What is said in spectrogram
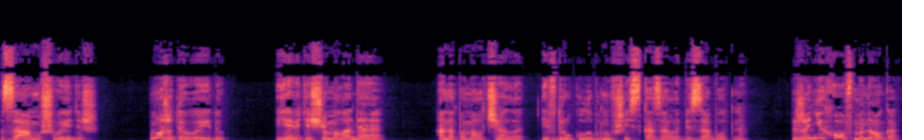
«Замуж выйдешь?» «Может, и выйду. Я ведь еще молодая. Она помолчала и, вдруг улыбнувшись, сказала беззаботно. «Женихов много.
